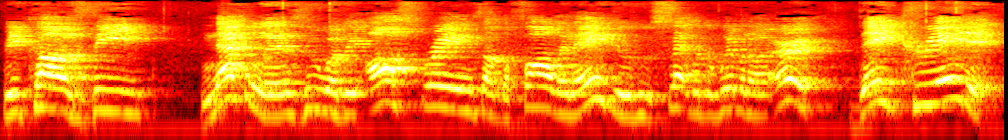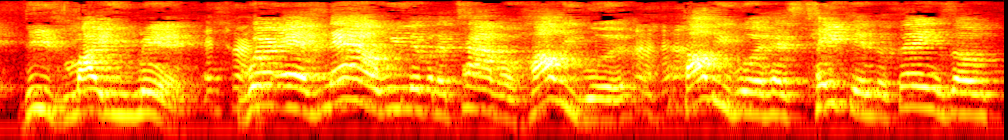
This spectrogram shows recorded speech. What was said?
Because the Nephilims, who were the offsprings of the fallen angels who slept with the women on earth, they created these mighty men. Right. Whereas now we live in a time of Hollywood. Uh-huh. Hollywood has taken the things of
